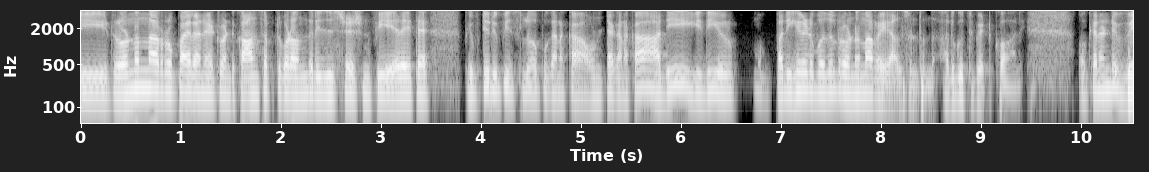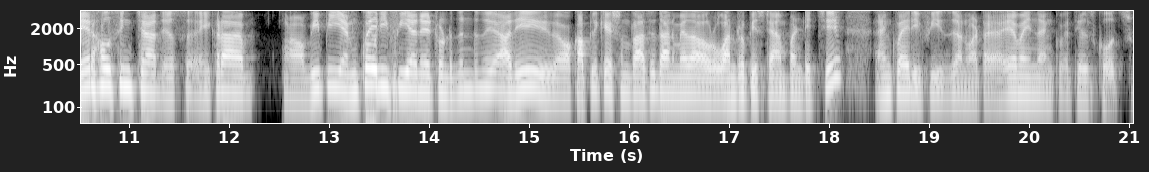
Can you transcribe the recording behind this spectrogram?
ఈ రెండున్నర రూపాయలు అనేటువంటి కాన్సెప్ట్ కూడా ఉంది. రిజిస్ట్రేషన్ ఫీ ఏదైతే ఫిఫ్టీ రూపీస్ లోపు కనుక ఉంటే కనుక అది ఇది పదిహేడు బదులు రెండున్నర వేయాల్సి ఉంటుంది. అది గుర్తుపెట్టుకోవాలి. ఓకేనండి? వేర్ హౌసింగ్ ఛార్జెస్ ఇక్కడ విపి ఎంక్వైరీ ఫీ అనేటువంటిది ఉంటుంది. అది ఒక అప్లికేషన్ రాసి దాని మీద వన్ రూపీ స్టాంప్ అంటించి ఎంక్వైరీ ఫీజు అనమాట ఏమైంది తెలుసుకోవచ్చు.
